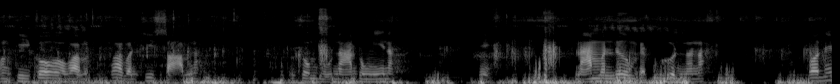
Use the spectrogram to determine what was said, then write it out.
บางทีก็ว่าว่าวันที่สามนะผู้ชมดูน้ำตรงนี้นะนี่น้ำมันเริ่มแบบขึ้นแล้วนะ ตอนนี้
